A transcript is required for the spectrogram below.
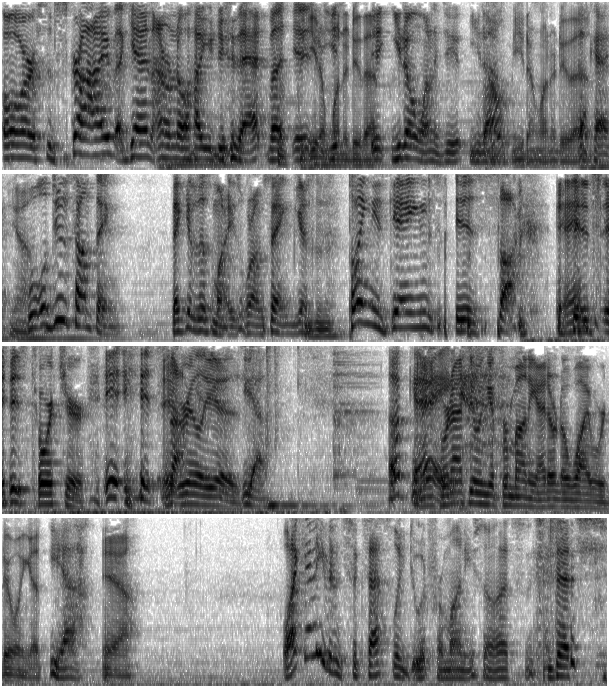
or subscribe. Again, I don't know how you do that, but You- you don't wanna do that. it- you don't want to do. You don't. you don't want to do that. Okay. Yeah. Well, we'll do something that gives us money. Is what I'm saying. Because mm-hmm. playing these games is suck. And it's it is torture. it, it It really is. Yeah. And Okay. If we're not doing it for money, I don't know why we're doing it. Yeah. Yeah. Well, I can't even successfully do it for money, so that's That's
